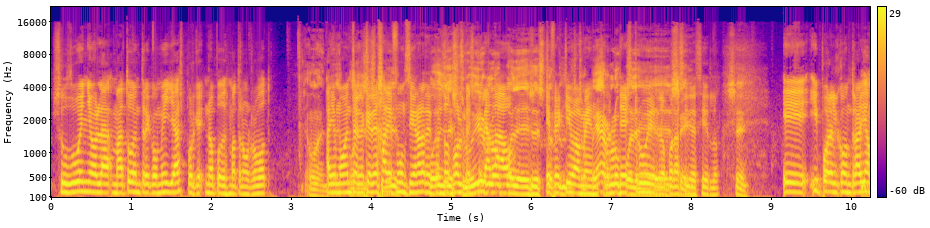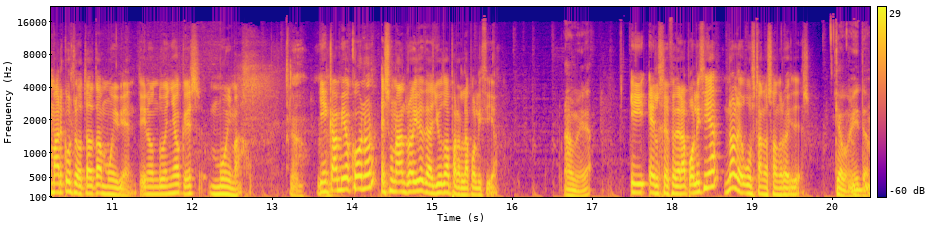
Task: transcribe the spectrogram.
Su dueño la mató entre comillas porque no puedes matar a un robot. Bueno, Hay un momento en el que deja de funcionar de tantos golpes que le ha destruirlo, dado. Efectivamente, destruirlo, puedes- por así sí, decirlo. Sí. Eh, y por el contrario, a Marcus lo trata muy bien. Tiene un dueño que es muy majo. Ah, Y en cambio, Connor es un androide de ayuda para la policía. Ah, mira. Y el jefe de la policía no le gustan los androides. Qué bonito.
